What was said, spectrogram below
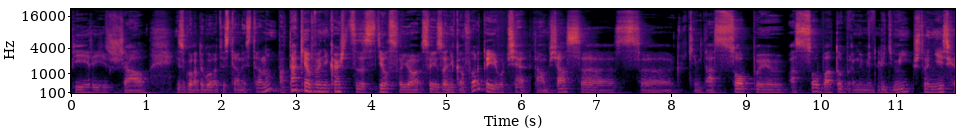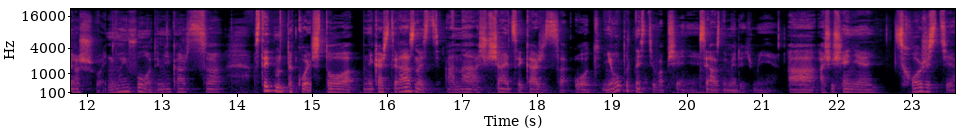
переезжал из города в город, из страны в страну. А так я бы, мне кажется, сидел в, свое, в своей зоне комфорта и вообще там общался с какими-то особы, особо отобранными людьми, что не есть хорошо. Ну и вот, и мне кажется, стейтмент такой, что, мне кажется, разность, она ощущается и кажется от неопытности в общении с разными людьми, а ощущение схожести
